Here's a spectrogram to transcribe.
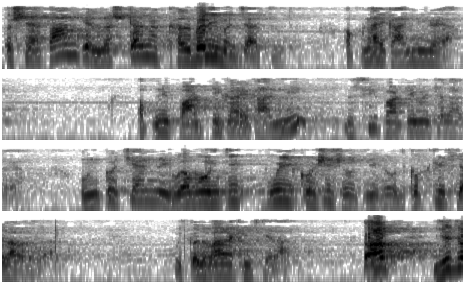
تو شیطان کے لشکر میں کھلبلی مچ جاتی۔ اپنا ایک آدمی گیا۔ اپنی پارٹی کا ایک آدمی دوسری پارٹی میں چلا گیا۔ ان کو چین نہیں ہوا، وہ ان کی پوری کوشش ہوتی ہے کہ اس کو کھینچ کے لاؤ دوبارہ۔ اس کو دوبارہ کھینچ کے لاؤ۔ تو اب یہ جو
